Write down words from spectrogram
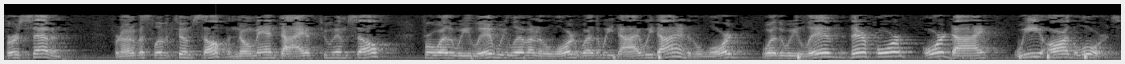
Verse 7. For none of us liveth to himself, and no man dieth to himself. For whether we live, we live unto the Lord. Whether we die, we die unto the Lord. Whether we live, therefore, or die, we are the Lord's.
